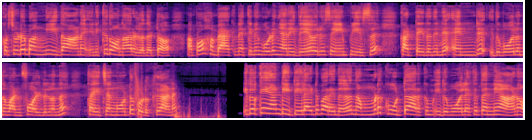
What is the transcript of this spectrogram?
കുറച്ചുകൂടെ ഭംഗി ഇതാണ് എനിക്ക് തോന്നാറുള്ളത് കേട്ടോ. അപ്പോൾ ബാക്ക് നെക്കിനും കൂടി ഞാൻ ഇതേ ഒരു സെയിം പീസ് കട്ട് ചെയ്തതിന്റെ എൻഡ് ഇതുപോലൊന്ന് വൺ ഫോൾഡിലൊന്ന് തയ്ച്ചങ്ങോട്ട് കൊടുക്കുകയാണ്. ഇതൊക്കെ ഞാൻ ഡീറ്റെയിൽ ആയിട്ട് പറയുന്നത് നമ്മുടെ കൂട്ടുകാർക്കും ഇതുപോലെയൊക്കെ തന്നെയാണോ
